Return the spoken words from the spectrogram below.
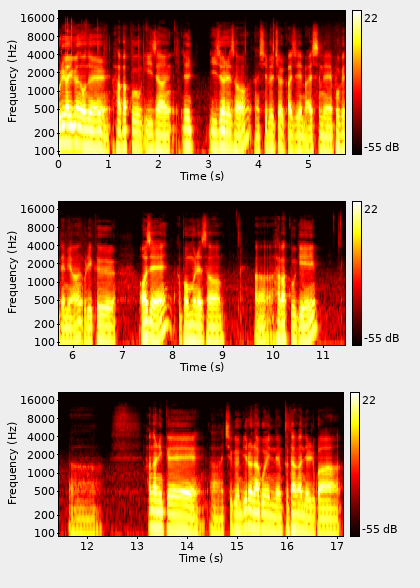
우리가 읽은 오늘 하박국 2장 1, 2절에서 11절까지 말씀에 보게 되면 우리 그 어제 본문에서 어, 하박국이 어, 하나님께 어, 지금 일어나고 있는 부당한 일과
